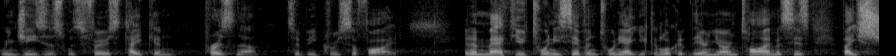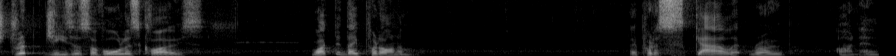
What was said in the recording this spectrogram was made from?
when Jesus was first taken prisoner to be crucified? And in Matthew 27 28, you can look at it there in your own time. It says, They stripped Jesus of all his clothes. What did they put on him? They put a scarlet robe on him.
